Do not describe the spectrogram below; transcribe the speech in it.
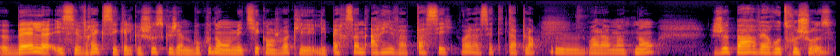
euh, belle et c'est vrai que c'est quelque chose que j'aime beaucoup dans mon métier quand je vois que les, personnes arrivent à passer voilà cette étape-là. Mmh. Voilà, maintenant, je pars vers autre chose.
